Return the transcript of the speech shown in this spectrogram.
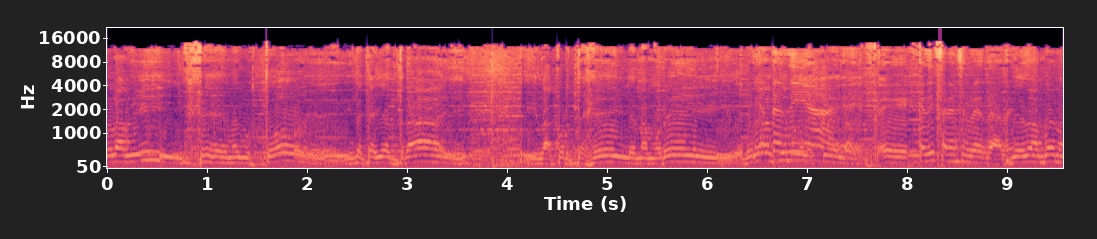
yo la vi, me gustó y le caí atrás y, la cortejé y le enamoré. Y, tenía, eh, ¿qué diferencia de edad? De edad, bueno,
